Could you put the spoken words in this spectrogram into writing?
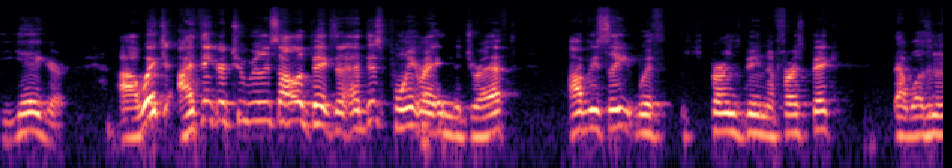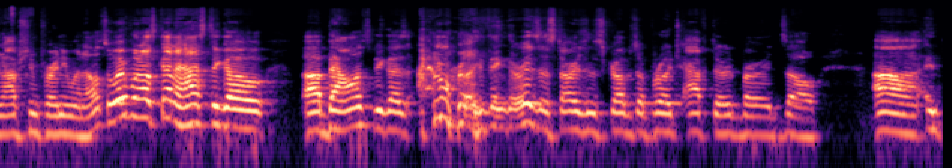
Jaeger, uh, which I think are two really solid picks. And at this point, right in the draft, obviously with Burns being the first pick, that wasn't an option for anyone else. So everyone else kind of has to go uh, balanced because I don't really think there is a stars and scrubs approach after Bird. So uh, and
